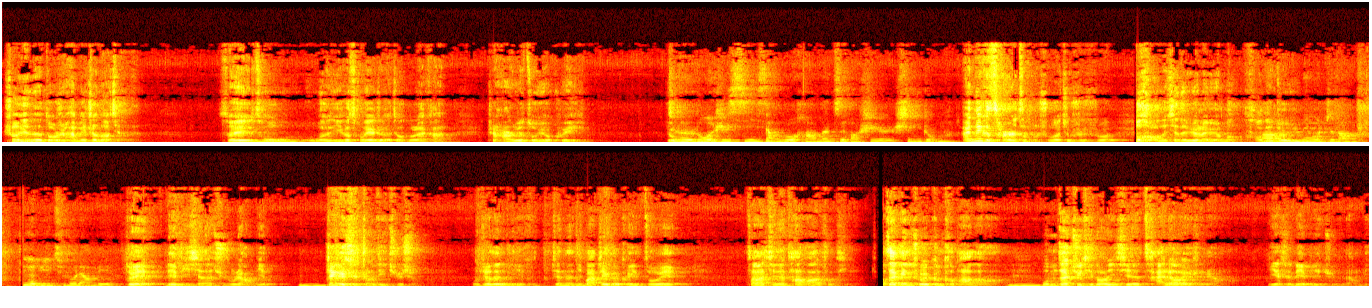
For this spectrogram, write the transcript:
剩下的都是还没挣到钱的。所以从我我一个从业者的角度来看，这行越做越亏。有就是如果是新想入行的，最好是慎重。哎，那个词儿怎么说？就是说不好的现在越来越猛，好的就哦，是、那我知道，劣币驱逐良币。对劣币现在驱逐良币了。嗯，这个是整体趋势。我觉得你真的，你把这个可以作为咱俩今天谈话的主题。再跟你说一个更可怕的啊，嗯，我们再具体到一些材料也是这样，也是劣币驱逐良币，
